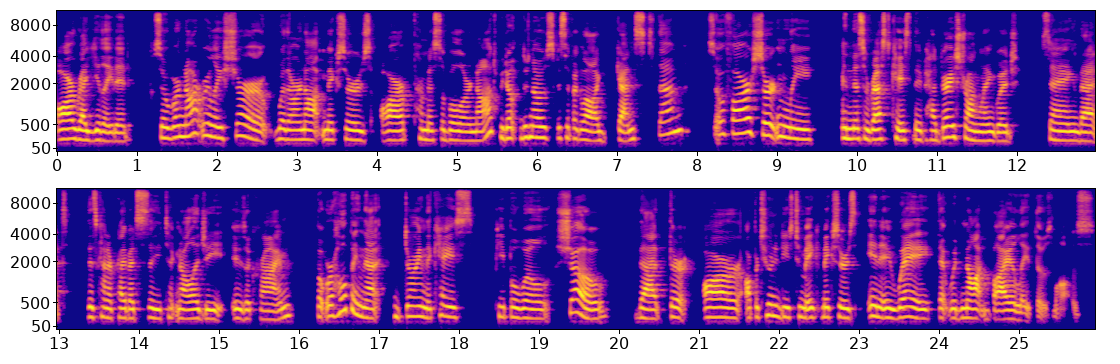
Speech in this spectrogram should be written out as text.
are regulated. So we're not really sure whether or not mixers are permissible or not. We don't there's no specific law against them so far. Certainly in this arrest case, they've had very strong language saying that this kind of privacy technology is a crime. But we're hoping that during the case, people will show that there are opportunities to make mixers in a way that would not violate those laws.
